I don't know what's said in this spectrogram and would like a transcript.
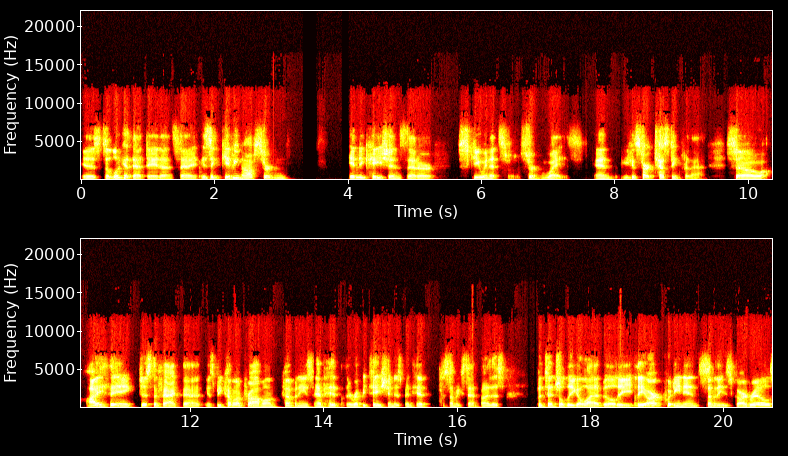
is to look at that data and say, is it giving off certain indications that are skewing it certain ways? And you can start testing for that. So I think just the fact that it's become a problem, companies have hit their reputation has been hit to some extent by this potential legal liability. They are putting in some of these guardrails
